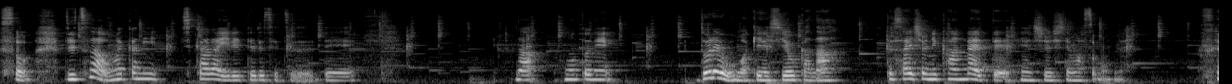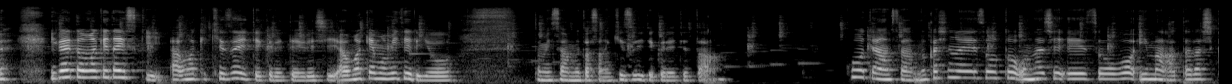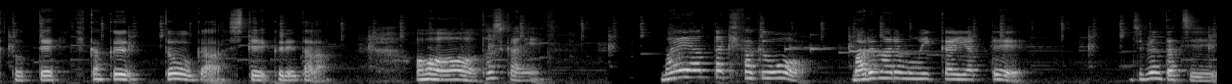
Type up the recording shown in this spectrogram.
そう。実はおまけに力入れてる説で、な、本当にどれをおまけにしようかなって最初に考えて編集してますもんね。意外とおまけ大好き。あ、おまけ気づいてくれて嬉しい。あ、おまけも見てるよ。とみさん、むたさん気づいてくれてた。こうちゃんさん、昔の映像と同じ映像を今新しく撮って比較動画してくれたら。ああ、確かに。前やった企画を丸々もう一回やって、自分たち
